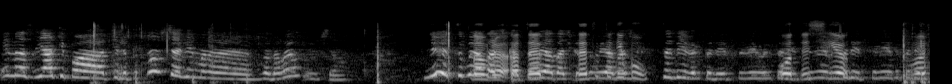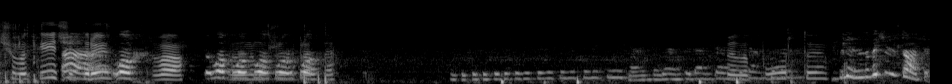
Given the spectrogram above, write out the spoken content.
Він нас, я типа телепортнувся, він мене задавив і все. Ні, це моя Добре, тачка, а це де- моя тачка, де це ти моя тоді тачка. був? Це мій вертоліт, це мій О, вертоліт, десь це мій є вертоліт, це мій Два вертоліт. чуваки, чи А, три? Лох, Два. лох, Але лох, не лох, можу лох, лох. збрати. Телепорти. Блін, ну ви літати.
